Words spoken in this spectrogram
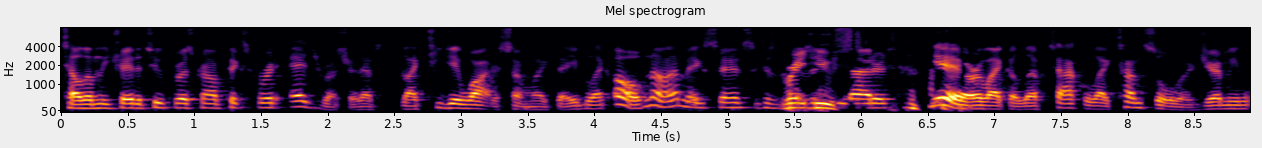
Tell them they traded two first round picks for an edge rusher. That's like TJ Watt or something like that. You'd be like, oh no, that makes sense because the Great use. matters. yeah, or like a left tackle like Tunsil or Jeremy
